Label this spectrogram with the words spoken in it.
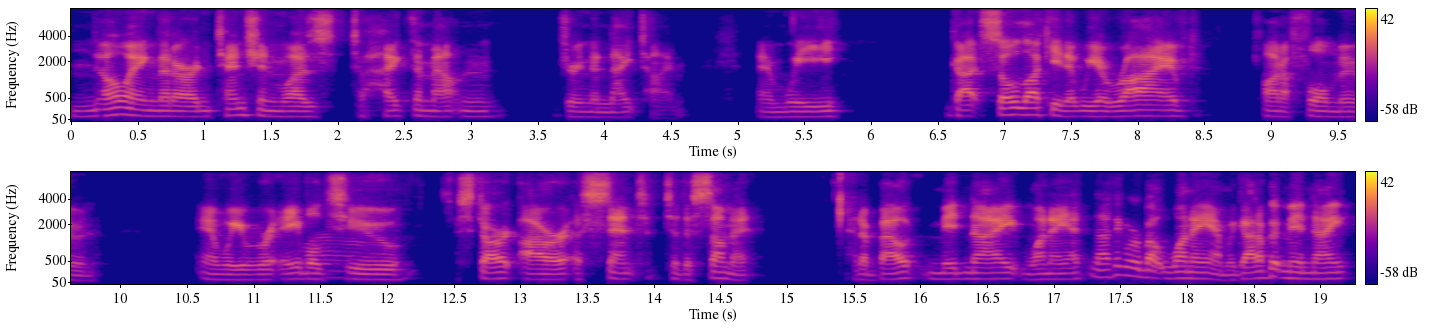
knowing that our intention was to hike the mountain during the nighttime. And we got so lucky that we arrived on a full moon and we were able wow. to start our ascent to the summit at about midnight, 1 a.m. I think we are about 1 a.m. We got up at midnight.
